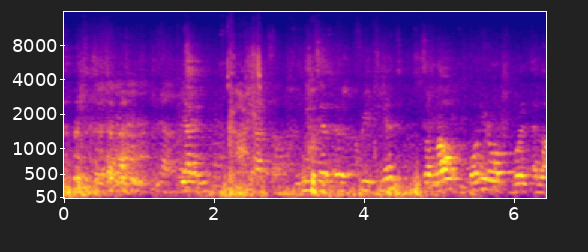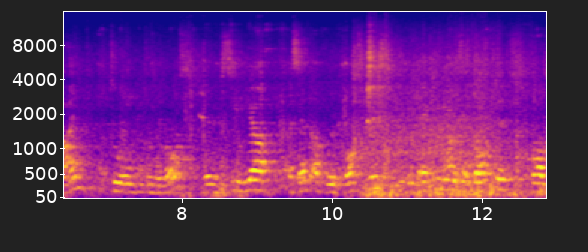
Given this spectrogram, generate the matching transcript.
yeah, we need a, a free field. So now rock will align to, to the rows. You see here a setup with box trees. It actually is adopted from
